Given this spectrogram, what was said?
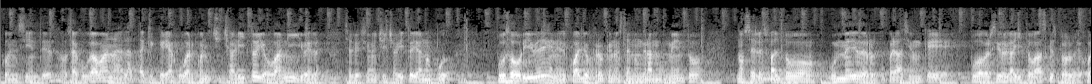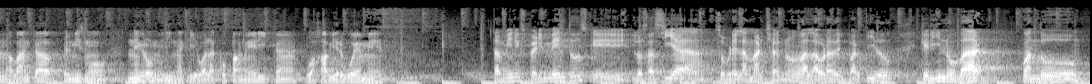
conscientes, o sea, jugaban al ataque, quería jugar con Chicharito, Giovanni y Vela. Se lesionó Chicharito, ya no pudo. Puso a Uribe, en el cual yo creo que no está en un gran momento. No sé, les faltó un medio de recuperación que pudo haber sido el Gallito Vázquez, pero lo dejó en la banca. El mismo Negro Medina que llevó a la Copa América, o a Javier Güemes. También experimentos que los hacía sobre la marcha, ¿no? A la hora del partido. Quería innovar cuando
